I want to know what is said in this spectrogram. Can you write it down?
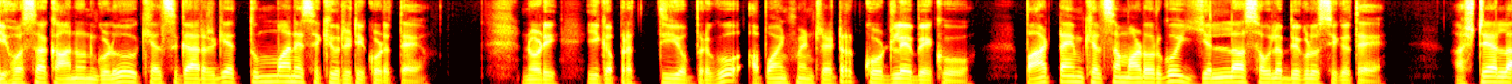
ಈ ಹೊಸ ಕಾನೂನುಗಳು ಕೆಲಸಗಾರರಿಗೆ ತುಂಬಾನೇ ಸೆಕ್ಯೂರಿಟಿ ಕೊಡುತ್ತೆ. ನೋಡಿ, ಈಗ ಪ್ರತಿಯೊಬ್ಬರಿಗೂ ಅಪಾಯಿಂಟ್ಮೆಂಟ್ ಲೆಟರ್ ಕೊಡ್ಲೇಬೇಕು. ಪಾರ್ಟ್ ಟೈಮ್ ಕೆಲಸ ಮಾಡೋರ್ಗೂ ಎಲ್ಲ ಸೌಲಭ್ಯಗಳು ಸಿಗುತ್ತೆ. ಅಷ್ಟೇ ಅಲ್ಲ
